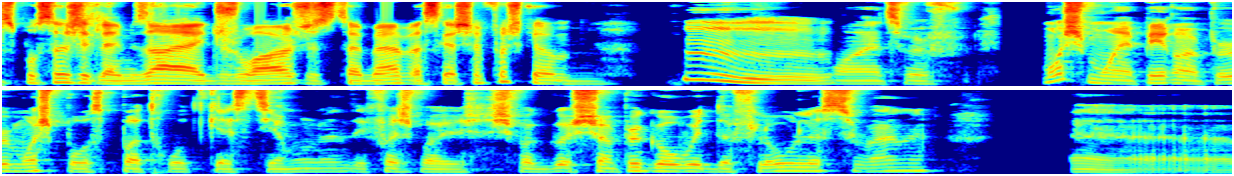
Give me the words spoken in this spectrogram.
c'est pour ça que j'ai de la misère à être joueur, justement, parce qu'à chaque fois, je suis comme, hmm, Ouais, tu veux. Moi, je suis moins pire un peu. Moi, je pose pas trop de questions. Là. Des fois, je vais, je vais, je suis un peu go with the flow, là, souvent. Là. Euh,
